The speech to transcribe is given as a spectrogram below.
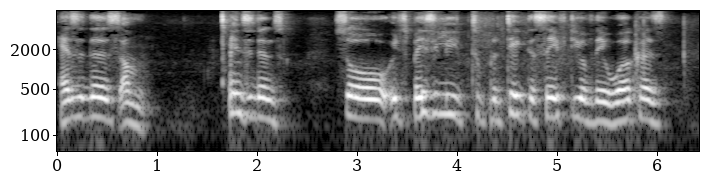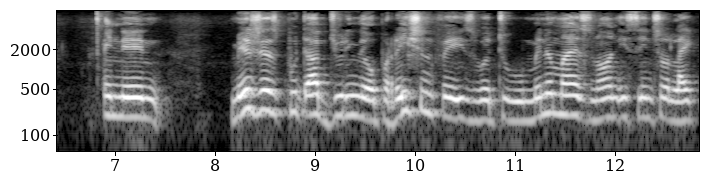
hazardous um incidents. So it's basically to protect the safety of their workers. And then measures put up during the operation phase were to minimize non-essential light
